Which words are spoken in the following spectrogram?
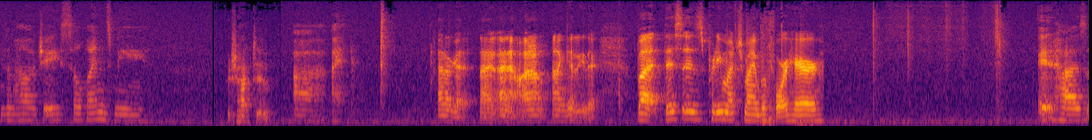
And somehow jay still finds me. Attractive. Uh i i don't get it. I, I know i don't i don't get it either. But this is pretty much my before hair it has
